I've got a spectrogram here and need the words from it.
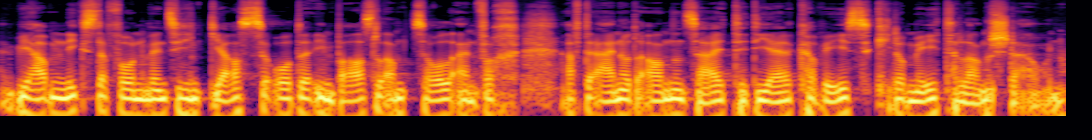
wir haben nichts davon, wenn sich in Giasse oder in Basel am Zoll einfach auf der einen oder anderen Seite die LKWs kilometerlang stauen.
